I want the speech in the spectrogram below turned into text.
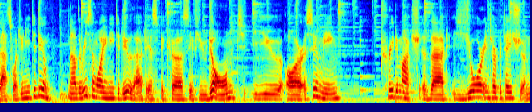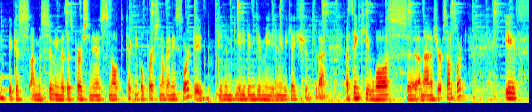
that's what you need to do. Now the reason why you need to do that is because if you don't, you are assuming pretty much that your interpretation, because I'm assuming that this person is not a technical person of any sort, it didn't, he didn't give me any indication to that. I think he was uh, a manager of some sort. If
